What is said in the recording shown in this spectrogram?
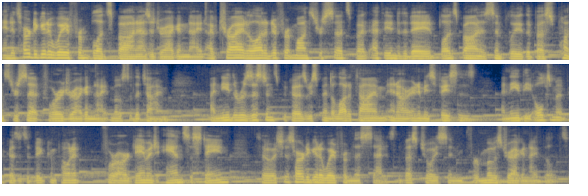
and it's hard to get away from Bloodspawn as a Dragon Knight. I've tried a lot of different monster sets, but at the end of the day, Bloodspawn is simply the best monster set for a Dragon Knight most of the time. I need the resistance because we spend a lot of time in our enemies' faces. I need the ultimate because it's a big component for our damage and sustain. So it's just hard to get away from this set. It's the best choice in for most Dragon Knight builds.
